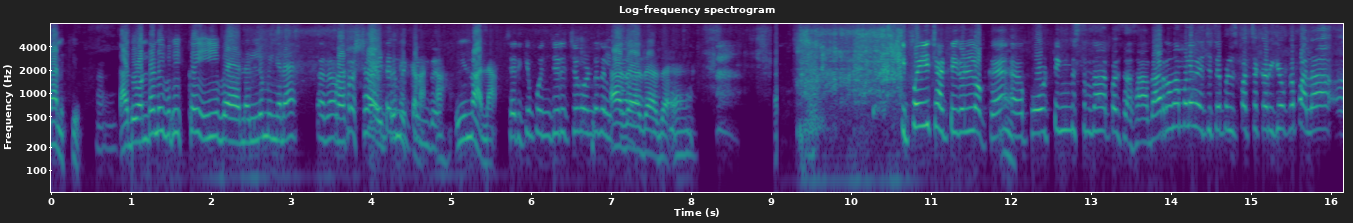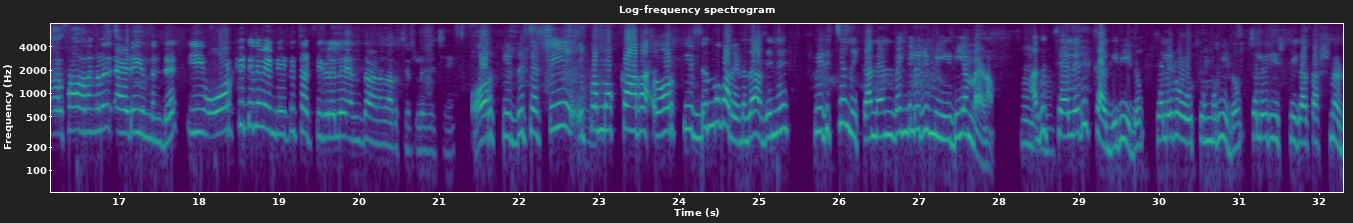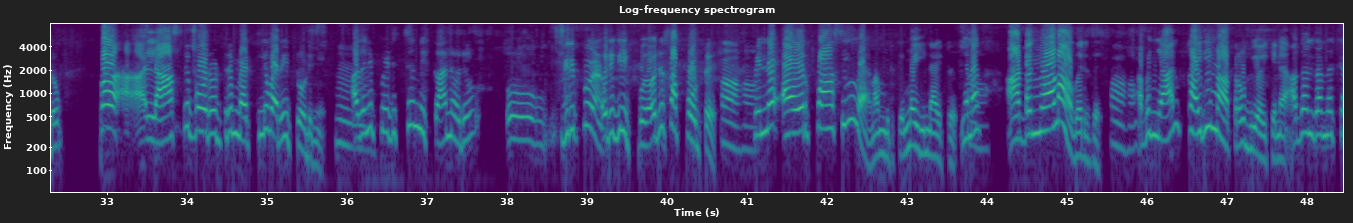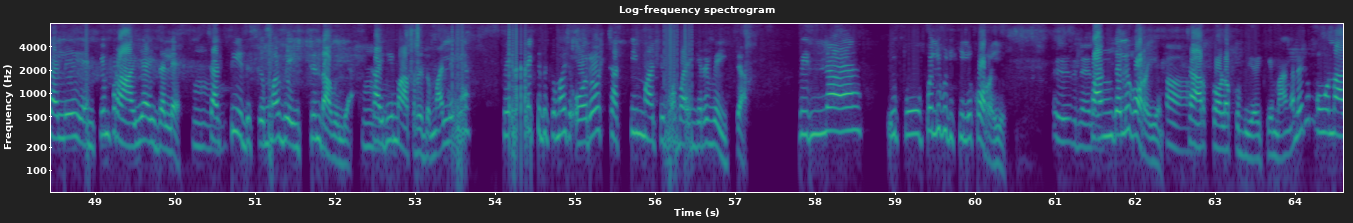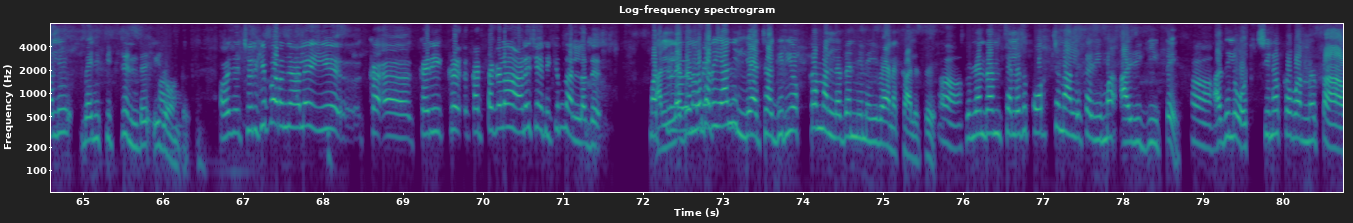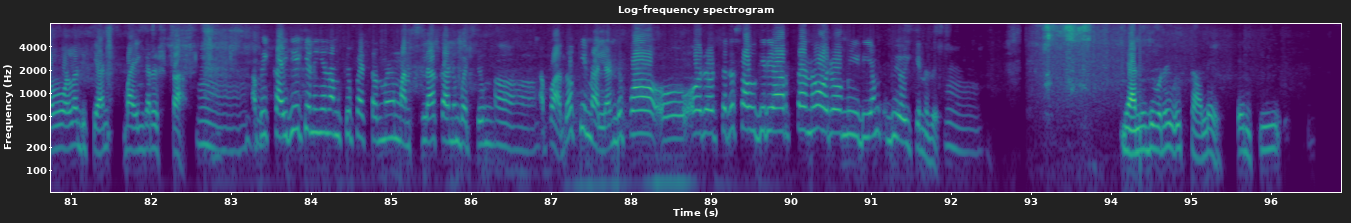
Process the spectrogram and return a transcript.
നനയ്ക്കും. അതുകൊണ്ടാണ് ഇവരൊക്കെ ഈ വേനലിലും ഇങ്ങനെ ഫ്രഷ് ആയിട്ട് നിൽക്കണം ഈ നന. ശരിക്കും പുഞ്ചിരിച്ചുകൊണ്ട് അതെ അതെ അതെ. ഇപ്പൊ ഈ ചട്ടികളിലൊക്കെ പോട്ടിംഗ് മിശ്രിത സാധാരണ നമ്മൾ വെജിറ്റബിൾസ് പച്ചക്കറിക്കൊക്കെ പല സാധനങ്ങൾ ആഡ് ചെയ്യുന്നുണ്ട്. ഈ ഓർക്കിഡിന് വേണ്ടിയിട്ട് ചട്ടികളിൽ എന്താണ് നിറച്ചിട്ടുള്ളത് ചേച്ചി? ഓർക്കിഡ് ചട്ടി ഇപ്പൊ മൊക്കാറ ഓർക്കിഡ് എന്ന് പറയുന്നത് അതിന് പിടിച്ചു നിൽക്കാൻ എന്തെങ്കിലും ഒരു മീഡിയം വേണം. അത്. ചിലര് ചകിരി ഇടും ചിലര് ഓട്ടുമുറി ഇടും ചിലര് ഇഷ്ടിക കഷ്ണം ഇടും. ഇപ്പൊ ലാസ്റ്റ് ഇപ്പൊ ഓരോരുത്തരും മെറ്റൽ വരെ ഇട്ടു തുടങ്ങി. അതിന് പിടിച്ചു നിൽക്കാൻ ഒരു ഗ്രിപ്പ് വേണം. ഒരു ഗ്രിപ്പ് ഒരു സപ്പോർട്ട്. പിന്നെ എയർ പാസിംഗ് വേണം ഇവർക്ക് മെയിൻ ആയിട്ട് ഇങ്ങനെ അടഞ്ഞോണാവരുത്. അപ്പൊ ഞാൻ കരി മാത്രം ഉപയോഗിക്കണേ. അതെന്താന്ന് വെച്ചാൽ എനിക്കും പ്രായമായതല്ലേ ചട്ടി എടുക്കുമ്പോ വെയിറ്റ് ഉണ്ടാവില്ല. കരി മാത്രം ഇടും അല്ലെങ്കിൽ പിന്നേക്ക് എടുക്കുമ്പോ ഓരോ ചട്ടി മാറ്റുമ്പോ ഭയങ്കര വെയിറ്റാ പിന്നെ ഈ പൂപ്പൽ പിടിക്കൽ കുറയും? പങ്കൽ കുറയും. ചാർക്കോളൊക്കെ ഉപയോഗിക്കും. അങ്ങനെ ഒരു മൂന്നാൽ ബെനിഫിറ്റ് ഉണ്ട് ഇതുകൊണ്ട് ചുരുക്കി പറഞ്ഞാൽ ഈ കരി കട്ടകളാണ് ശരിക്കും നല്ലത്. നല്ലതെന്ന് പറയാനില്ല. ചകിരിയൊക്കെ നല്ലത് തന്നെയാണ് ഈ വേനൽക്കാലത്ത്. പിന്നെന്താന്ന് വെച്ചാൽ കുറച്ച് നാൾ കഴിയുമ്പോ അഴുകിയിട്ടേ അതിൽ ഒച്ചിനൊക്കെ വന്ന് താവളടിക്കാൻ ഭയങ്കര ഇഷ്ടാ. ഉം, അപ്പൊ ഈ കരിയൊക്കെ ആണെങ്കിൽ നമുക്ക് പെട്ടെന്ന് മനസ്സിലാക്കാനും പറ്റും. അതൊക്കെ അപ്പൊ അതൊക്കെയാണ്. അല്ലാണ്ട് ഇപ്പോ ഓരോരുത്തരുടെ സൗകര്യാർത്ഥാണ് ഓരോ മീഡിയം ഉപയോഗിക്കുന്നത്. ഞാനിതിവിടെ വിട്ടാലേ എനിക്ക്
